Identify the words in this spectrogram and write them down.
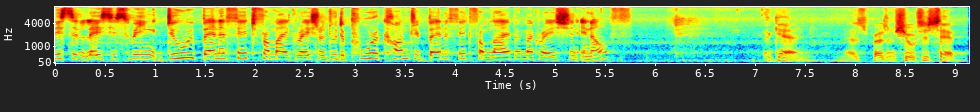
Mr. Lacy Swing, do we benefit from migration, or do the poor country benefit from labor migration enough? Again, as President Schulz has said,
